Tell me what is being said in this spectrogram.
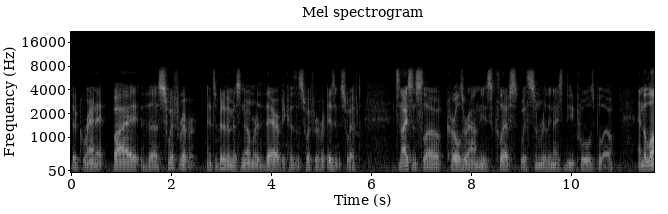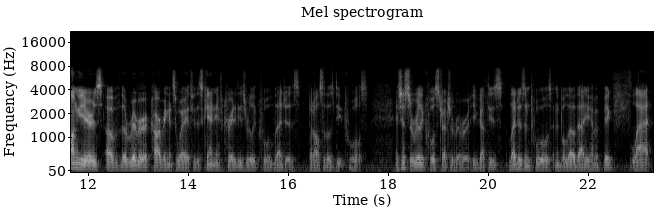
the granite by the Swift River. And it's a bit of a misnomer there because the Swift River isn't swift. It's nice and slow, curls around these cliffs with some really nice deep pools below. And the long years of the river carving its way through this canyon have created these really cool ledges, but also those deep pools. It's just a really cool stretch of river. You've got these ledges and pools, and then below that you have a big flat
